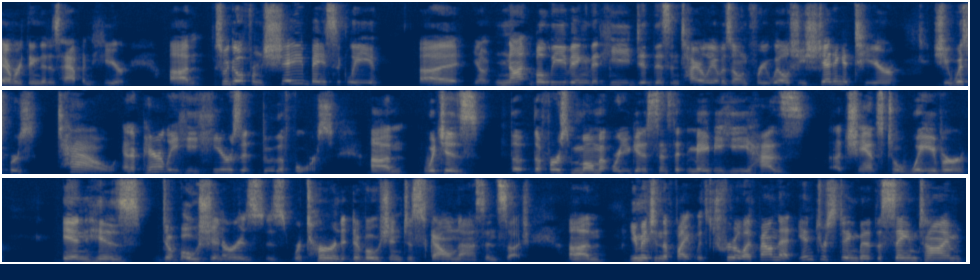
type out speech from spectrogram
everything that has happened here. Um, so we go from Shae basically uh, you know, not believing that he did this entirely of his own free will. She's shedding a tear. She whispers Tau, and apparently he hears it through the Force, um, which is the the first moment where you get a sense that maybe he has a chance to waver in his devotion or his, his returned devotion to Skalnas and such. Um, you mentioned the fight with Trill. I found that interesting, but at the same time,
